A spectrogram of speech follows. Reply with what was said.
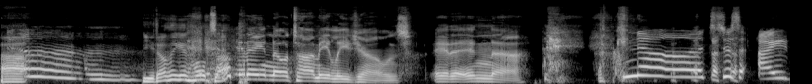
Uh, Mm. you don't think it holds up? It ain't no Tommy Lee Jones. It in uh, no, it's just I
